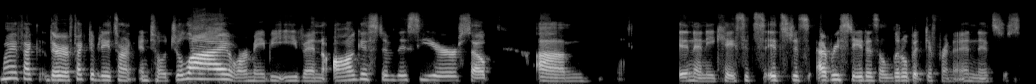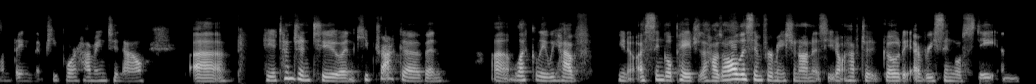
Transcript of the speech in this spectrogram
my effect their effective dates aren't until July or maybe even August of this year. So um, in any case it's it's just every state is a little bit different and it's just something that people are having to now uh, pay attention to and keep track of and uh, luckily we have you know a single page that has all this information on it so you don't have to go to every single state and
